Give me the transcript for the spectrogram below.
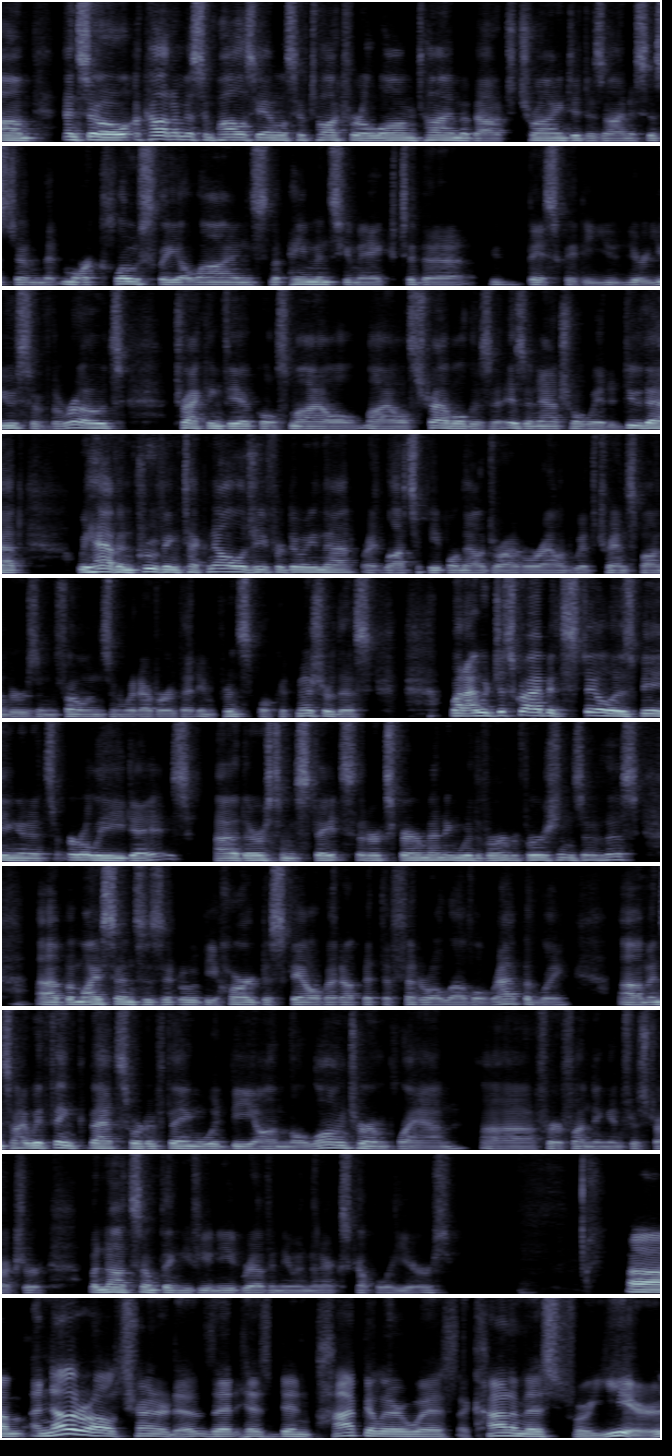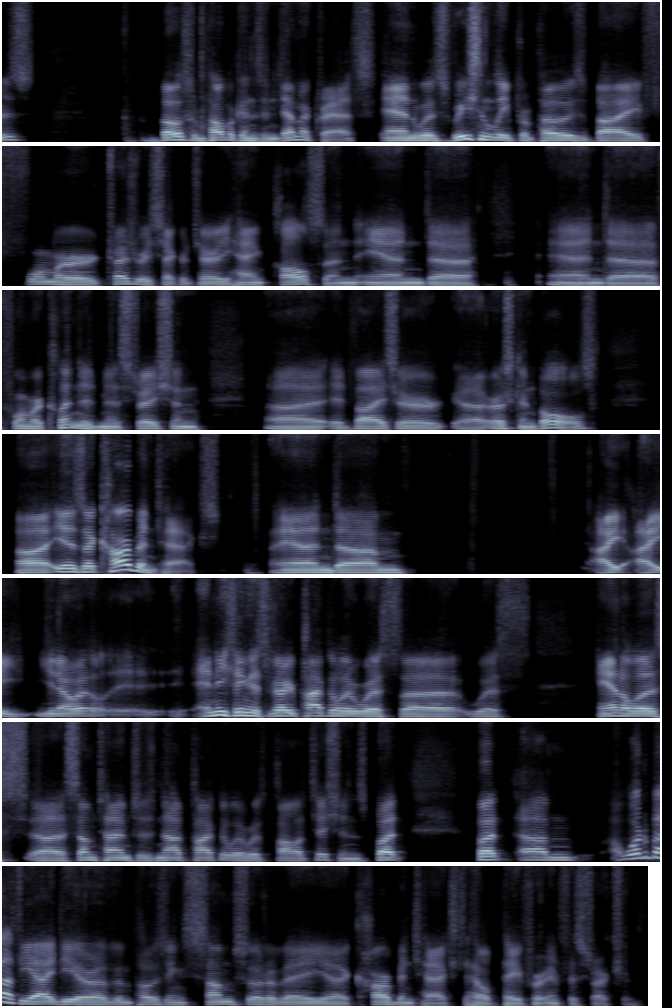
Um, and so economists and policy analysts have talked for a long time about trying to design a system that more closely aligns the payments you make to the basically the, your use of the roads. Tracking vehicles mile miles traveled is a, is a natural way to do that. We have improving technology for doing that, right? Lots of people now drive around with transponders and phones and whatever that in principle could measure this. But I would describe it still as being in its early days. Uh, there are some states that are experimenting with ver versions of this, uh, but my sense is it would be hard to scale that up at the federal level rapidly. Um, and so I would think that sort of thing would be on the long-term plan uh, for funding infrastructure, but not something if you need revenue in the next couple of years. Um, another alternative that has been popular with economists for years, both Republicans and Democrats, and was recently proposed by former Treasury Secretary Hank Paulson and uh, and uh, former Clinton administration uh, advisor uh, Erskine Bowles, uh, is a carbon tax. And um, I, I, you know, anything that's very popular with uh, with analysts uh, sometimes is not popular with politicians. But but um, what about the idea of imposing some sort of a uh, carbon tax to help pay for infrastructure?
